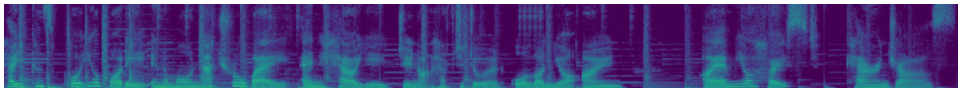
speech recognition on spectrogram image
how you can support your body in a more natural way, and how you do not have to do it all on your own. I am your host, Karen Giles.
